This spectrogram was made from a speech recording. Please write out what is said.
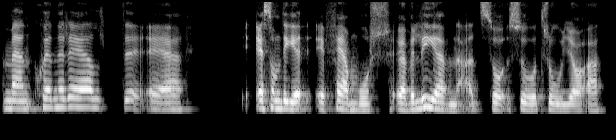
men generellt eh, eftersom det är fem års överlevnad så, så tror jag att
